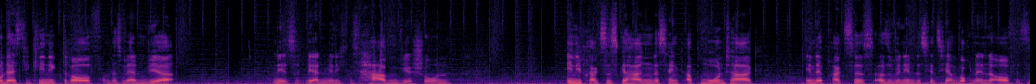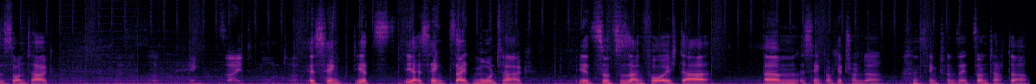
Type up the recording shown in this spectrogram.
Und da ist die Klinik drauf. Und das werden wir, nee, das werden wir nicht, das haben wir schon in die Praxis gehangen. Das hängt ab Montag in der Praxis. Also wir nehmen das jetzt hier am Wochenende auf. Es ist Sonntag. Es hängt seit Montag. Es hängt jetzt, ja, es hängt seit Montag jetzt sozusagen für euch da. Ähm, es hängt auch jetzt schon da. Es hängt schon seit Sonntag da.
